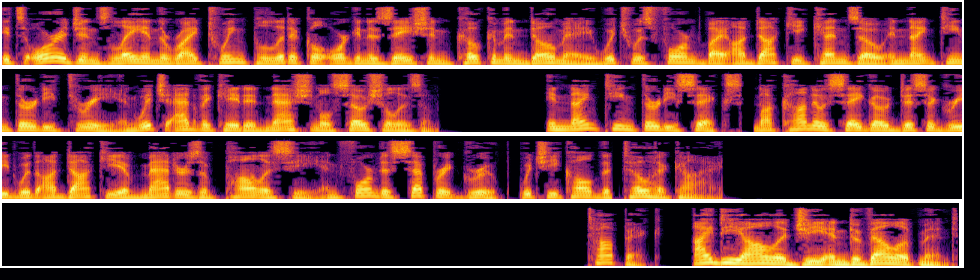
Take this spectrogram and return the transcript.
Its origins lay in the right-wing political organization Kokumin Domei which was formed by Adachi Kenzo in 1933 and which advocated National Socialism. In 1936, Nakano Seigo disagreed with Adachi of matters of policy and formed a separate group, which he called the Tohakai. Ideology and development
